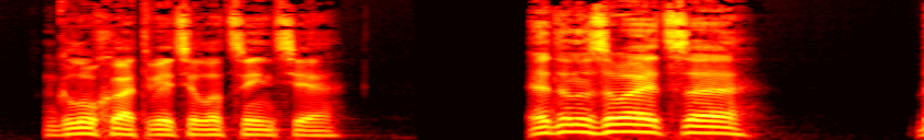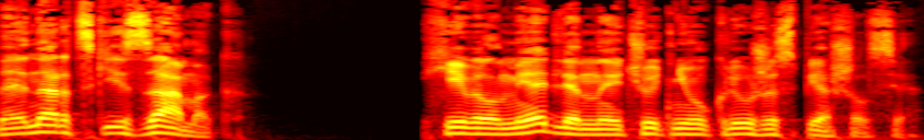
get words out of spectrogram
— глухо ответила Цинтия. «Это называется Бенардский замок». Хивел медленно и чуть неуклюже спешился.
